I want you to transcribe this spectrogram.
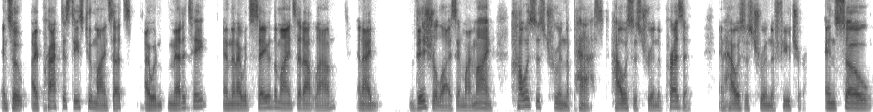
And so I practiced these two mindsets. I would meditate and then I would say the mindset out loud and I'd visualize in my mind how is this true in the past? How is this true in the present? And how is this true in the future? And so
